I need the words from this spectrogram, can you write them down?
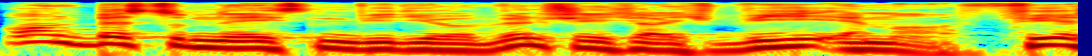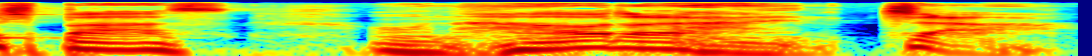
Und bis zum nächsten Video wünsche ich euch wie immer viel Spaß und haut rein. Ciao.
